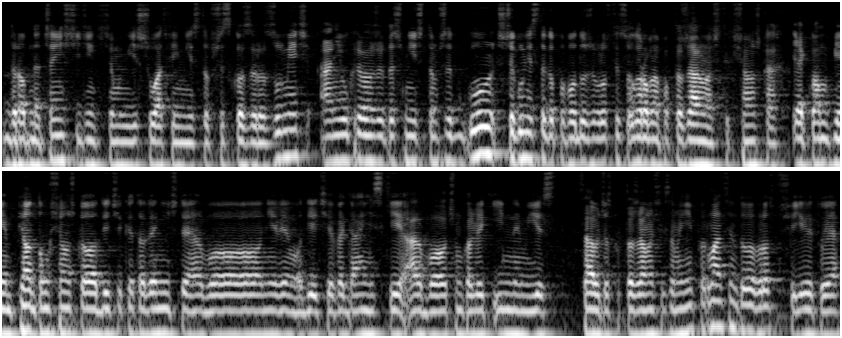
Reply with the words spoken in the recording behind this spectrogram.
drobne części, dzięki czemu jeszcze łatwiej mi jest to wszystko zrozumieć, a nie ukrywam, że też mniej czytam szczególnie z tego powodu, że po prostu jest ogromna powtarzalność w tych książkach. Jak mam wiem, piątą książkę o diecie ketogenicznej, albo nie wiem, o diecie wegańskiej, albo o czymkolwiek innym jest cały czas powtarzalność tych samych informacji, no to po prostu się irytuję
